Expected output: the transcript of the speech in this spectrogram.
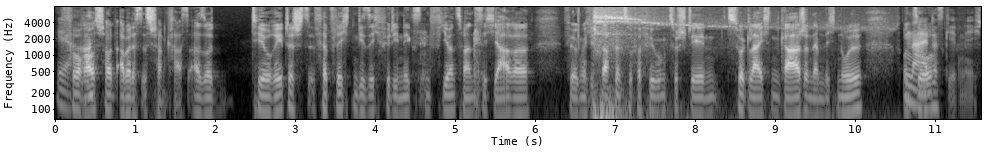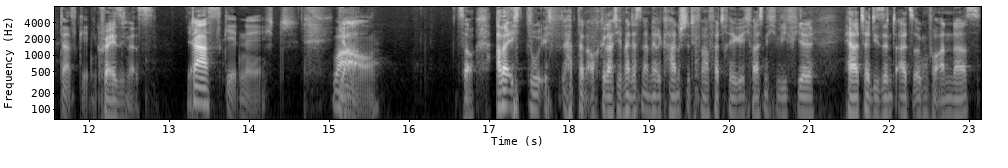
Ja. vorausschaut, aber das ist schon krass. Also theoretisch verpflichten die sich für die nächsten 24 Jahre für irgendwelche Staffeln zur Verfügung zu stehen, zur gleichen Gage, nämlich null und Nein, so. das geht nicht. Das geht nicht. Craziness. Ja. Das geht nicht. Wow. So, aber ich, du, ich habe dann auch gedacht, ich meine, das sind amerikanische TV-Verträge. Ich weiß nicht, wie viel härter die sind als irgendwo anders.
